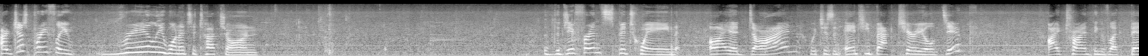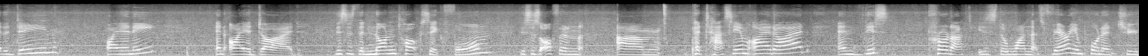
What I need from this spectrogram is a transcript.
I just briefly really wanted to touch on the difference between iodine, which is an antibacterial dip. I try and think of like betadine, INE, and iodide. This is the non-toxic form. This is often um, potassium iodide, and this product is the one that's very important to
